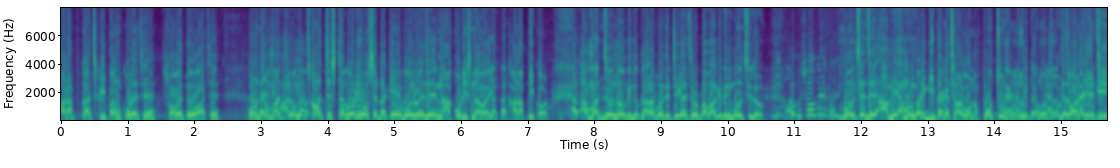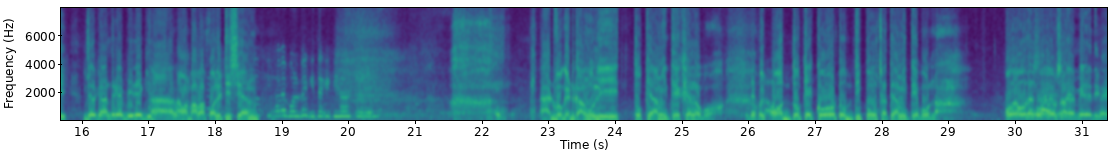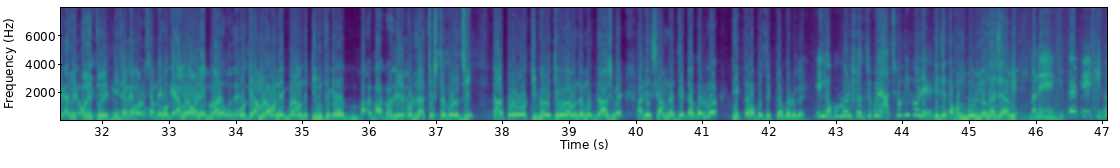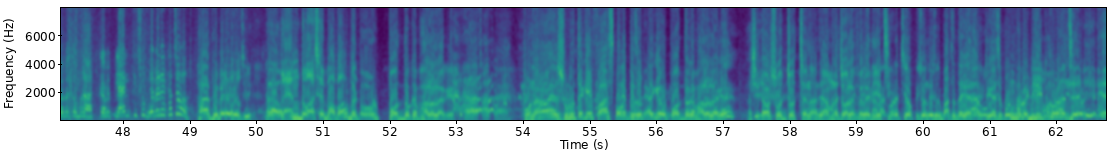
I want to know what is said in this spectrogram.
খারাপ কাজ কৃপান করেছে সবেতেও আছে। কোনোটা যদি ভালো কাজ করার চেষ্টা করি ও সেটাকে বলবে যে না করিস না ভাই খারাপই কর। আর আমার জন্য ও কিন্তু খারাপ হয়েছে ঠিক আছে? ওর বাবা আগের দিন বলছিল। বলছে যে আমি এমন করে গীতাকে ছাড়বো না। প্রচুর প্রচুর প্রচুর চড় খেয়েছি। জেলখানা থেকে বেরিয়ে গীতা হ্যাঁ আমার বাবা পলিটিশিয়ান কীভাবে বলবে? গীতাকে কীভাবে অ্যাডভোকেট গাঙ্গুলি তোকে আমি দেখে নেব। ওই পদ্মকে কোর্ট অবধি পৌঁছাতে আমি দেব না। তুই- তুই নিজে। ওকে আমরা অনেকবার ওকে আমরা অনেকবার আমাদের টিম থেকে বের করে দেওয়ার চেষ্টা করেছি। তারপরে ও কীভাবে কীভাবে আমাদের মধ্যে আসবে আর এসে আমরা যেটা করব ঠিক তার অপোজিটটা করবে। এই অপমান সহ্য করে আছো কি করে? এই যে তখন বলল না যে আমি মানে গীতাকে কীভাবে তোমরা আটকাবে? প্ল্যান কিছু ভেবে রেখেছো? হ্যাঁ ভেবে রেখেছি। হ্যাঁ। প্ল্যান তো আছে বাবা বাট ওর পদ্মকে ভালো লাগে। মনে হয় শুরু থেকেই ফার্স্ট এপিসোড থেকে ওর পদ্মকে ভালো লাগে আর সেটা ওর সহ্য হচ্ছে না যে আমরা জলে ফেলে দিয়েছি। করেছি ও পিছন দিয়ে শুধু বাঁচাতে গেছে ঠিক আছে? কোন ভাবে ডিলিট করা আছে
